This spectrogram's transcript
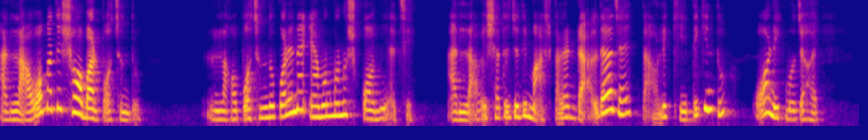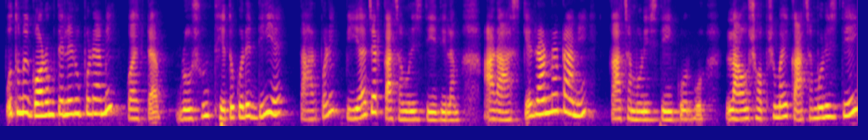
আর লাউ আমাদের সবার পছন্দ। লাউ পছন্দ করে না, এমন মানুষ কমই আছে। আর লাউয়ের সাথে যদি মাসকালার ডাল দেওয়া যায়, তাহলে খেতে কিন্তু অনেক মজা হয়। প্রথমে গরম তেলের উপরে আমি কয়েকটা রসুন থেতো করে দিয়ে, তারপরে পেঁয়াজ আর কাঁচামরিচ দিয়ে দিলাম। আর আজকের রান্নাটা আমি কাঁচামরিচ দিয়েই করব। লাউ সবসময় কাঁচামরিচ দিয়েই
